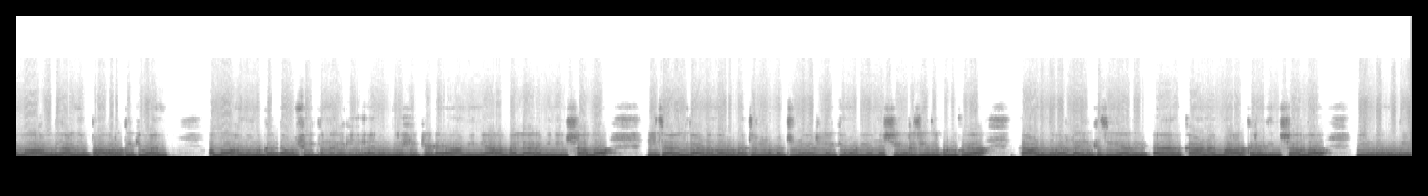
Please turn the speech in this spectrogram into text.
അള്ളാഹു അത് അറിഞ്ഞ് പ്രവർത്തിക്കുവാനും അള്ളാഹു നമുക്ക് തൗഫീക്ക് നൽകി അനുഗ്രഹിക്കട്ടെ. ആമീൻ യാ റബ്ബല്ലാലമീൻ ഇൻഷാല്ല ഈ ചാനൽ കാണുന്നവർ മറ്റുള്ള മറ്റുള്ളവരിലേക്കും കൂടി ഒന്ന് ഷെയർ ചെയ്ത് കൊടുക്കുക. കാണുന്നവർ ലൈക്ക് ചെയ്യാതെ കാണാൻ മറക്കരുത് ഇൻഷാല്ല വീണ്ടും പുതിയ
